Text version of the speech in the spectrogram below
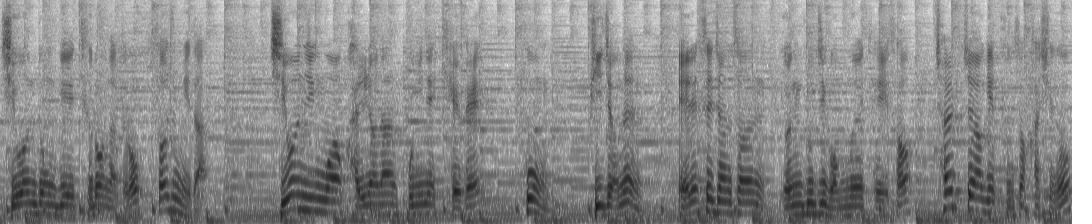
지원 동기에 드러나도록 써줍니다. 지원 직무와 관련한 본인의 계획, 꿈, 비전은 LS 전선 연구직 업무에 대해서 철저하게 분석하신 후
